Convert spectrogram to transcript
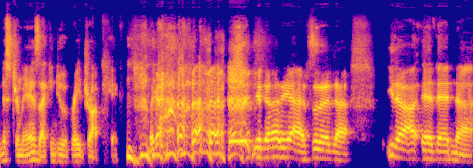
"Mr. Miz, I can do a great drop kick." like, you know, yeah. So then, uh, you know, and then uh,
